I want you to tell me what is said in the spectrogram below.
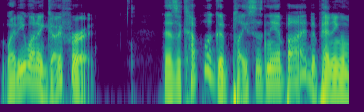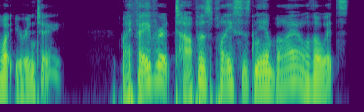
Where do you want to go for it? There's a couple of good places nearby, depending on what you're into. My favorite tapas place is nearby, although it's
